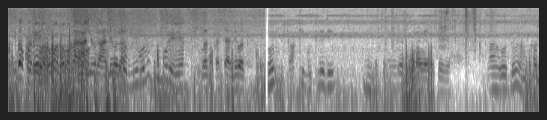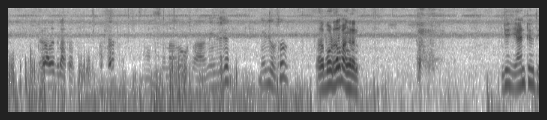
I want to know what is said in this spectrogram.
ही बघ बघ, बघ, बघ, आली बघ आली मी बघ कशी आली बघ काकी गुतली ती मागे बसली आहे. आलं तिला हातात आता बोट झालं पांघरण घे यान ठेवते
